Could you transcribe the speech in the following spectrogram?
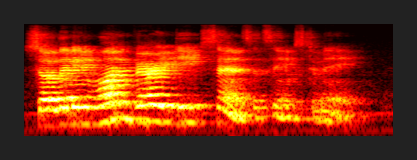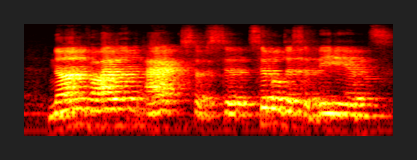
So that in one very deep sense, it seems to me, nonviolent acts of civil disobedience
